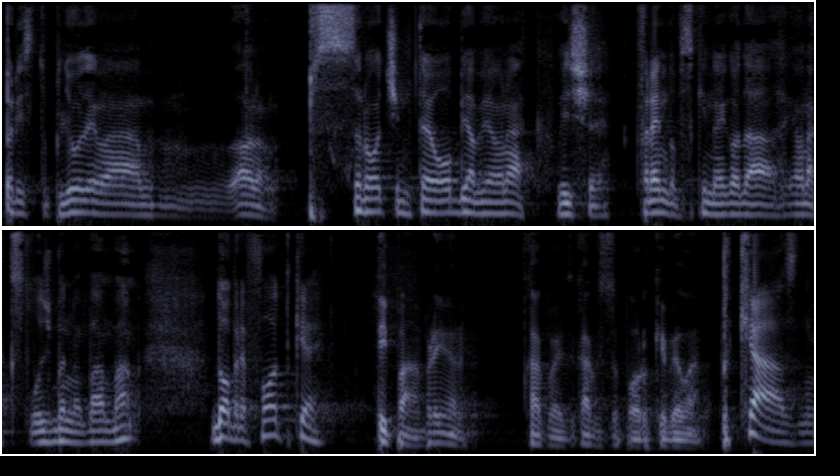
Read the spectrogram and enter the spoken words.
pristup ljudima, ono, sročim te objave onak, više frendovski nego da je onak službeno, bam, bam. Dobre fotke, Tipa, na primjer, kako, je, kako su poruke bile? pa ja znam,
